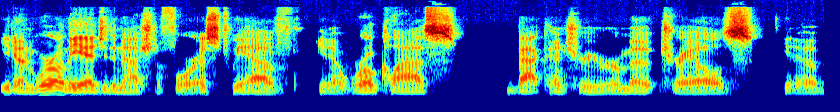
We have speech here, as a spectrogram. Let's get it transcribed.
you know, and we're on the edge of the national forest. We have you know world class backcountry remote trails you know,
